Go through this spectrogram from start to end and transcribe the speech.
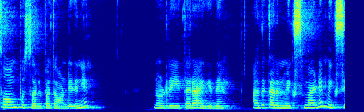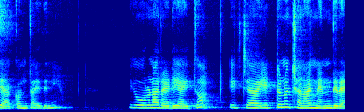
ಸೋಂಪು ಸ್ವಲ್ಪ ತೊಗೊಂಡಿದ್ದೀನಿ. ನೋಡಿರಿ, ಈ ಥರ ಆಗಿದೆ. ಅದಕ್ಕೆ ಅದನ್ನು ಮಿಕ್ಸ್ ಮಾಡಿ ಮಿಕ್ಸಿ ಹಾಕ್ಕೊತಾ ಇದ್ದೀನಿ. ಈಗ ಹೂರ್ಣ ರೆಡಿ ಆಯಿತು. ಈಗ ಚ ಹಿಟ್ಟು ಚೆನ್ನಾಗಿ ನೆಂದಿರೆ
